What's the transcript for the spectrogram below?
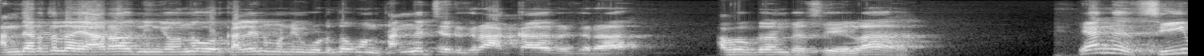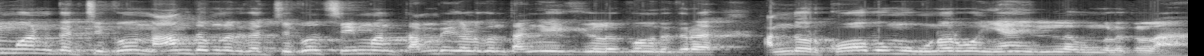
அந்த இடத்துல யாராவது நீங்கள் வந்து ஒரு கல்யாணம் பண்ணி கொடுத்தா உன் தங்கச்சி இருக்கிறா அக்கா இருக்கிறா அப்போ இப்படி தான் பேசுவீங்களா? ஏங்க சீமான் கட்சிக்கும் நாம் தமிழர் கட்சிக்கும் சீமான் தம்பிகளுக்கும் தங்கைகளுக்கும் இருக்கிற அந்த ஒரு கோபமும் உணர்வும் ஏன் இல்லை உங்களுக்கெல்லாம்?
